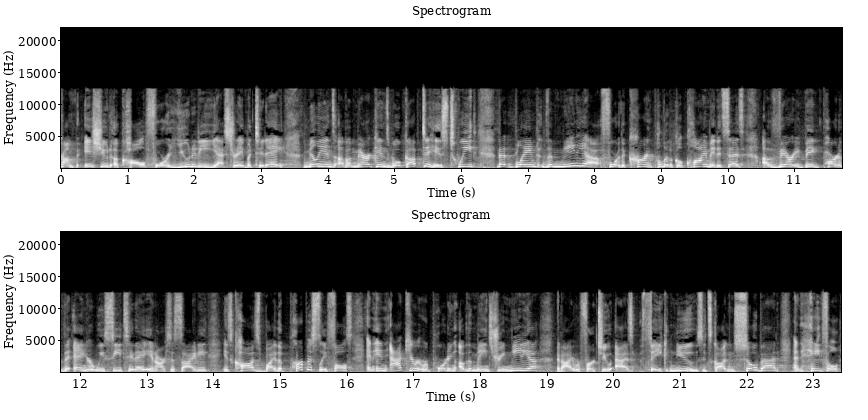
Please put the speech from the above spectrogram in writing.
Trump issued a call for unity yesterday, but today millions of Americans woke up to his tweet that blamed the media for the current political climate. It says a very big part of the anger we see today in our society is caused by the purposely false and inaccurate reporting of the mainstream media that I refer to as fake news. It's gotten so bad and hateful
